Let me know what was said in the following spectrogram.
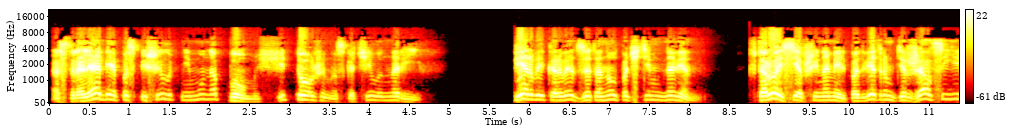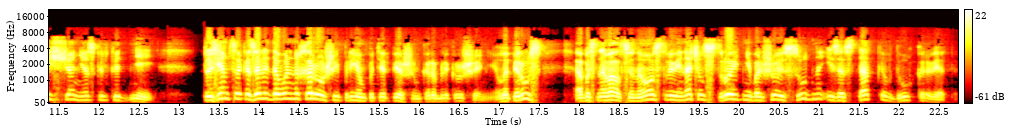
Астролябия поспешила к нему на помощь и тоже наскочила на риф. Первый корвет затонул почти мгновенно. Второй, севший на мель под ветром, держался еще несколько дней. Туземцы оказали довольно хороший прием потерпевшим кораблекрушение. Лаперус обосновался на острове и начал строить небольшое судно из остатков двух корветов.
